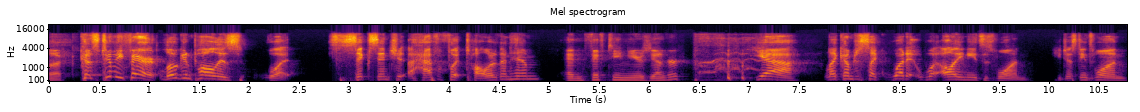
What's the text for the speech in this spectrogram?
Look, Because to be fair, Logan Paul is what six inches, a half a foot taller than him. And 15 years younger. Yeah, like I'm just like, what? What? All he needs is one. He just needs one.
